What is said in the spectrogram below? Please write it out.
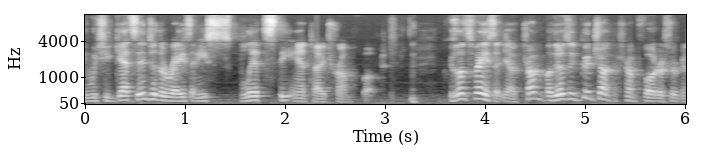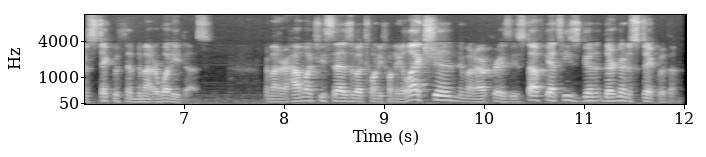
in which he gets into the race and he splits the anti-Trump vote. because let's face it, you know, Trump. There's a good chunk of Trump voters who are going to stick with him no matter what he does, no matter how much he says about 2020 election, no matter how crazy his stuff gets. He's gonna. They're going to stick with him.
